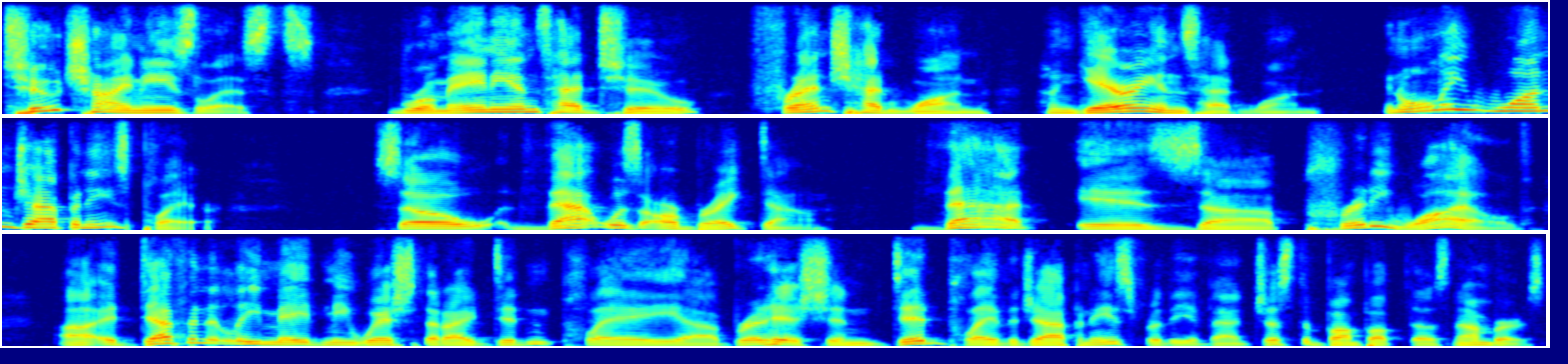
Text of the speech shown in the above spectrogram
Two Chinese lists. Romanians had two, French had one, Hungarians had one, and only one Japanese player. So that was our breakdown. That is uh, pretty wild. Uh, it definitely made me wish that I didn't play uh, British and did play the Japanese for the event just to bump up those numbers.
